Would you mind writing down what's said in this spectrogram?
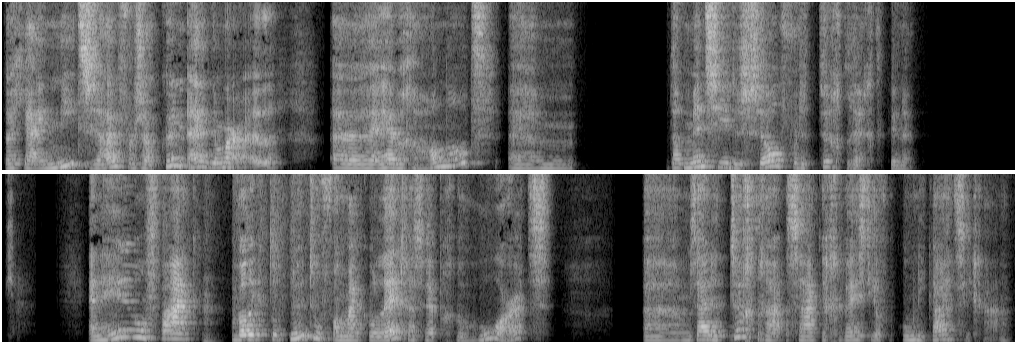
dat jij niet zuiver zou kunnen, hè, maar eh, eh, hebben gehandeld, ehm, dat mensen je dus zo voor de tuchtrecht kunnen. En heel vaak, wat ik tot nu toe van mijn collega's heb gehoord, ehm, zijn het tuchtzaken geweest die over communicatie gaan.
